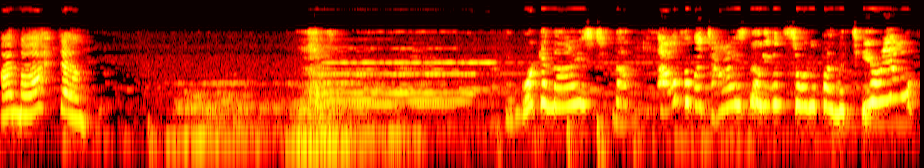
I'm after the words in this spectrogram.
I'm awesome. Organized, not alphabetized, not even sorted by material.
